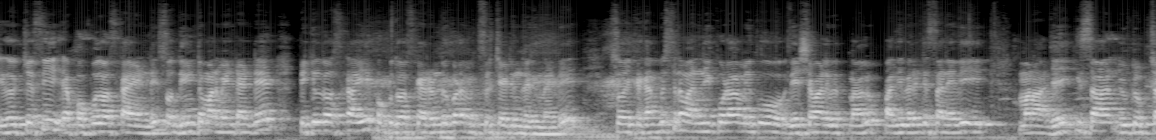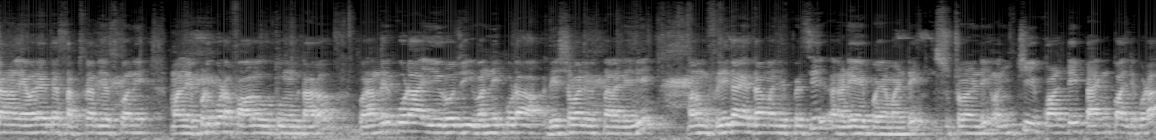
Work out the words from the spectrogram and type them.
ఇది వచ్చేసి పప్పు దోసకాయ అండి. సో దీంట్లో మనం ఏంటంటే పికిల్ దోసకాయ పప్పు దోసకాయ రెండు కూడా మిక్స్ చేయడం జరిగిందండి. సో ఇక్కడ కనిపిస్తున్నవన్నీ కూడా మీకు దేశవాళీ విత్తనాలు. పది వెరైటీస్ అనేవి మన జై కిసాన్ యూట్యూబ్ ఛానల్ ఎవరైతే సబ్స్క్రైబ్ చేసుకొని మనం ఎప్పుడు కూడా ఫాలో అవుతూ ఉంటారో వారందరికీ కూడా ఈ రోజు ఇవన్నీ కూడా దేశవాళీ విత్తనాలు అనేవి మనం ఫ్రీగా ఇద్దామని చెప్పేసి రెడీ అయిపోయామండి. సో చూడండి మంచి క్వాలిటీ ప్యాకింగ్ క్వాలిటీ కూడా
